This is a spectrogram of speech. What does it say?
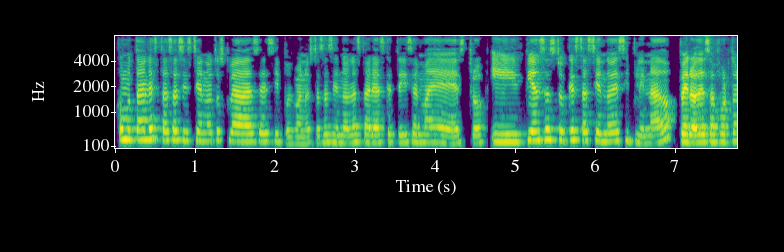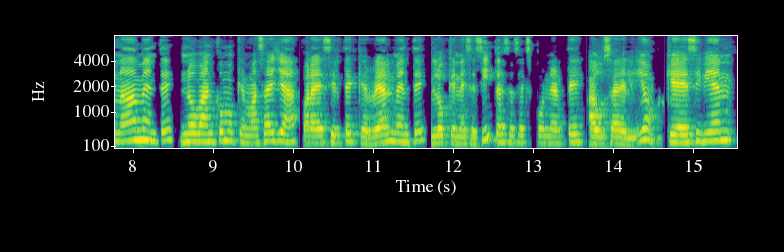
como tal estás asistiendo a tus clases y pues bueno, estás haciendo las tareas que te dice el maestro y piensas tú que estás siendo disciplinado, pero desafortunadamente no van como que más allá para decirte que realmente lo que necesitas es exponerte a usar el idioma, que si bien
